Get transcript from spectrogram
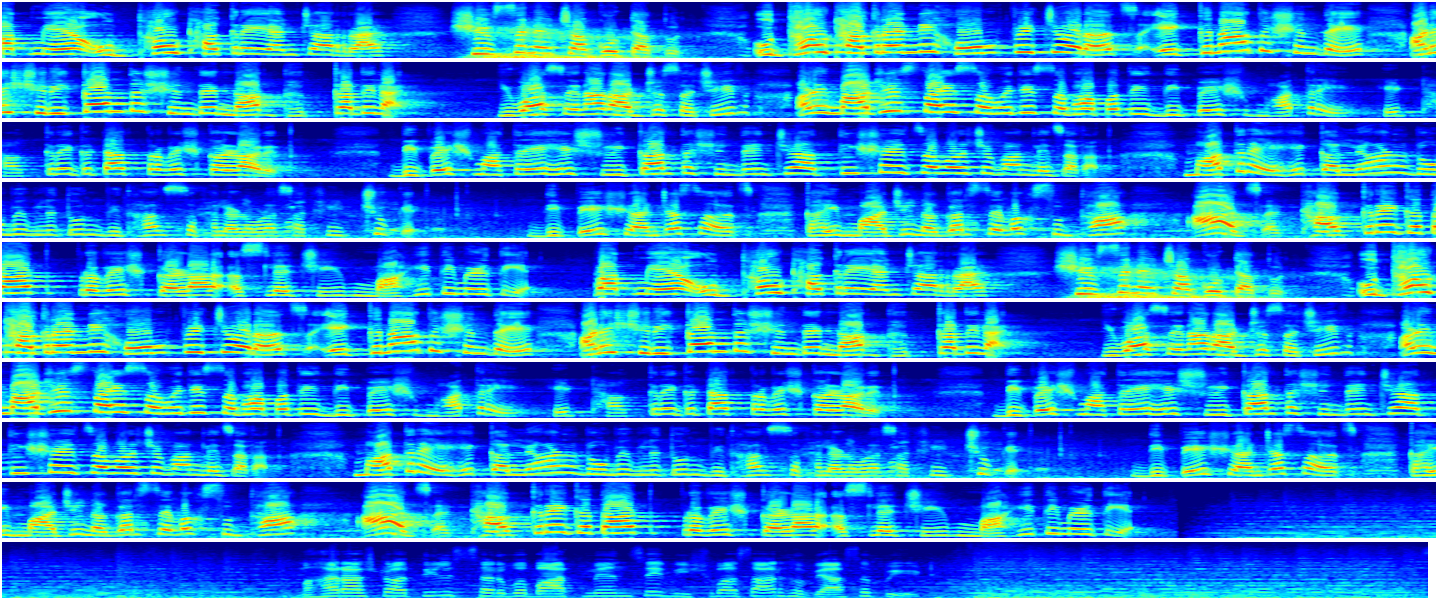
बातमी आहे उद्धव ठाकरे यांच्या शिवसेनेच्या गोटातून उद्धव ठाकरेंनी होम पिचवरच एकनाथ शिंदे आणि श्रीकांत शिंदेना धक्का दिलाय. युवासेना राज्य सचिव आणि माजी स्थायी समिती सभापती दीपेश म्हात्रे हे ठाकरे गटात प्रवेश करणार आहेत. दीपेश म्हात्रे हे श्रीकांत शिंदेच्या अतिशय जवळचे मानले जातात. म्हात्रे हे कल्याण डोंबिवलीतून विधानसभा लढवण्यासाठी इच्छुक आहेत. दीपेश यांच्यासहच काही माजी नगरसेवक सुद्धा आज ठाकरे गटात प्रवेश करणार असल्याची माहिती मिळतीये. बातमी आहे उद्धव ठाकरे यांच्या रा- शिवसेनेच्या गोटातून. उद्धव ठाकरेंनी होम पिचवरच एकनाथ शिंदे आणि श्रीकांत शिंदेना धक्का दिलाय. युवासेना राज्य सचिव आणि माजी स्थायी समिती सभापती दीपेश म्हात्रे हे ठाकरे गटात प्रवेश करणार आहेत. दीपेश म्हात्रे हे श्रीकांत शिंदेच्या अतिशय जवळचे मानले जातात. म्हात्रे हे कल्याण डोंबिवलीतून विधानसभा लढवण्यासाठी इच्छुक आहेत. दीपेश यांच्यासहच काही माजी नगरसेवक सुद्धा आज ठाकरे गटात प्रवेश करणार असल्याची माहिती मिळतीये. महाराष्ट्रातील सर्व बातम्यांचे विश्वासार्ह व्यासपीठ.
